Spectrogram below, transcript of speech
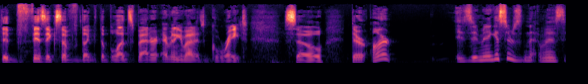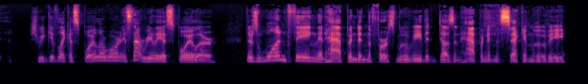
the physics of the the blood spatter. Everything about it is great. So there aren't. Is I mean I guess there's. not- Should we give like a spoiler warning? It's not really a spoiler. There's one thing that happened in the first movie that doesn't happen in the second movie.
